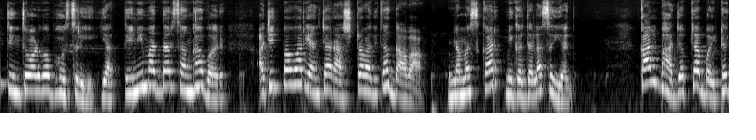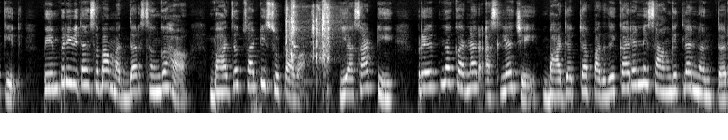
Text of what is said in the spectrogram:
चिंचवड व भोसरी या तिन्ही मतदारसंघावर अजित पवार यांच्या राष्ट्रवादीचा दावा. नमस्कार मी गजला सय्यद. काल भाजपच्या बैठकीत पिंपरी विधानसभा मतदारसंघ हा भाजपसाठी सुटावा यासाठी प्रयत्न करणार असल्याचे भाजपच्या पदाधिकाऱ्यांनी सांगितल्यानंतर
